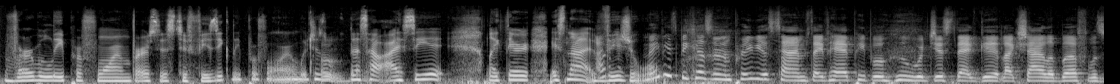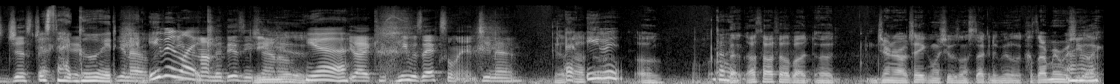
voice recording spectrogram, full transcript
verbally perform versus to physically perform which is Oh. that's how i see it. Like they're it's not I- visual. maybe it's because in previous times they've had people who were just that good. Like Shia LaBeouf was just Just that good. You know Even, like- on the Disney Channel yeah like he was excellent you know that's how I even- felt, uh, Go ahead. that- that's how I felt about uh, Jenna Ortega when she was on Stuck in the Middle. Because I remember she Uh-huh. like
